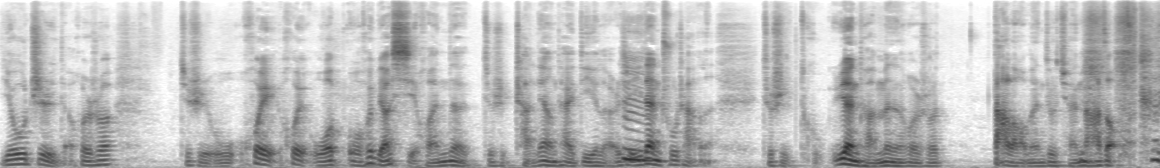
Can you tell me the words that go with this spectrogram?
优质的，或者说就是我会会我我会比较喜欢的，就是产量太低了，而且一旦出产了，就是院团们或者说大佬们就全拿走了，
